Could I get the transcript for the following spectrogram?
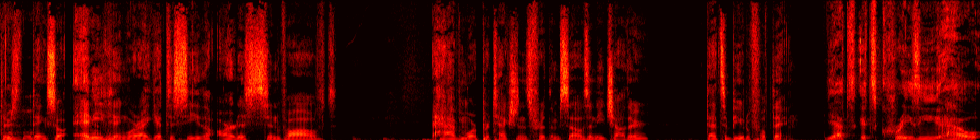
there's a thing. So anything where I get to see the artists involved have more protections for themselves and each other, that's a beautiful thing. Yeah, it's it's crazy how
